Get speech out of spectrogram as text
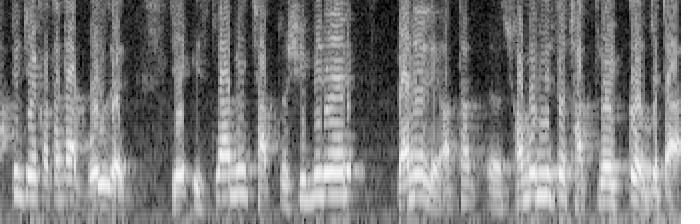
আপনি যে কথাটা বললেন যে ইসলামী ছাত্র শিবিরের প্যানেলে, অর্থাৎ সমন্বিত ছাত্র ঐক্য যেটা,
